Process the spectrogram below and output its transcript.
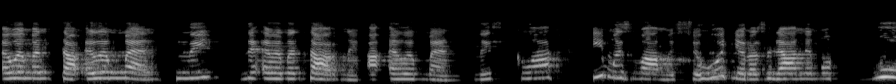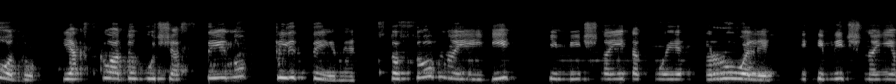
елемента, елементний, не елементарний, а елементний склад. І ми з вами сьогодні розглянемо воду як складову частину клітини стосовно її хімічної такої ролі і хімічної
